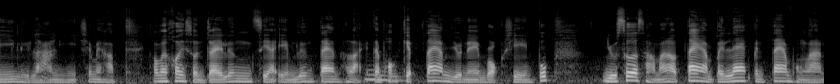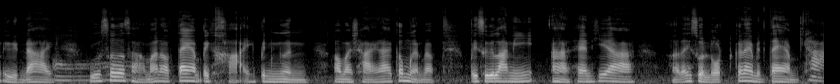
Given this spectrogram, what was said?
นี้หรือร้านนี้ใช่ไหมครับ ก็ไม่ค่อยสนใจเรื่อง CRM เรื่องแต้มเท่าไหร่ แต่พอเก็บแต้มอยู่ในบล็อกเชนปุ๊บ ยูเซอร์สามารถเอาแต้มไปแลกเป็นแต้มของร้านอื่นได้อ๋อยูเซอร์สามารถเอาแต้มไปขายเป็นเงิน เอามาใช้ได้ก็เหมือนแบบไปซื้อร้านนี้อ่าแทนที่จะอ่าได้ส่วนลดก็ได้เป็นแต้มค่ะ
